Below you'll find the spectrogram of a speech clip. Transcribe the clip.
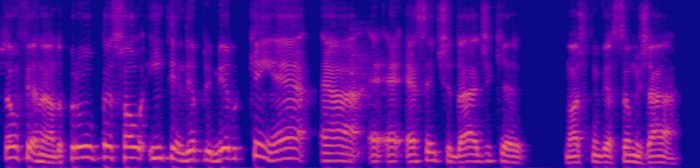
Então, Fernando, para o pessoal entender primeiro quem é, a, é, é essa entidade que nós conversamos já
